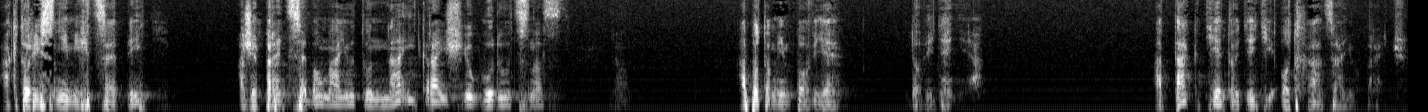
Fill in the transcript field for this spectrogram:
a ktorý s nimi chce byť a že pred sebou majú tú najkrajšiu budúcnosť. A potom im povie dovidenia. A tak tieto deti odchádzajú preč.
